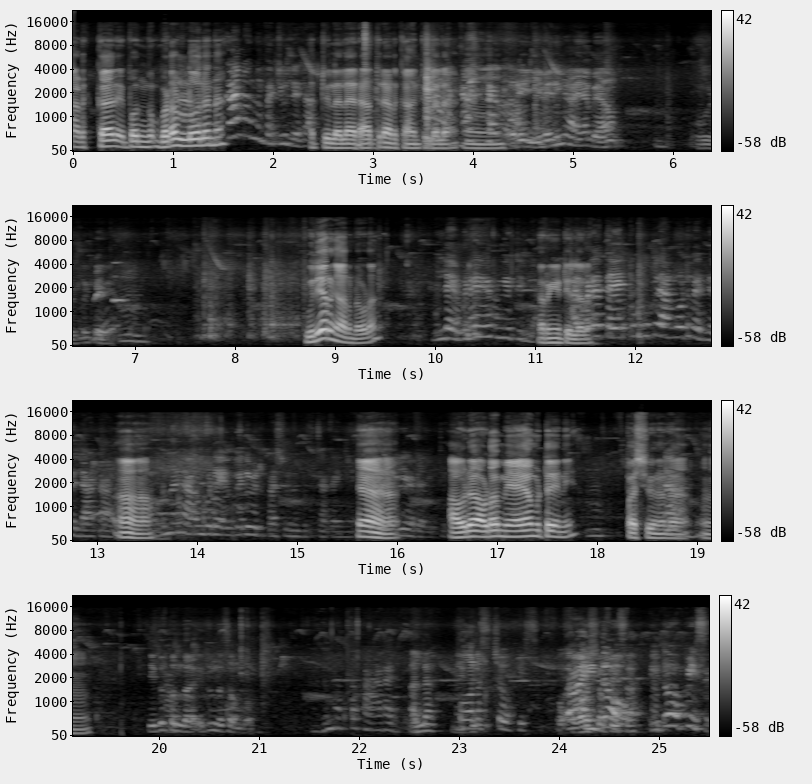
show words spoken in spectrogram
നടക്കാൻ ഇപ്പൊ ഇവിടെ ഉള്ളു തന്നെ? പറ്റൂലല്ലേ. രാത്രി നടക്കാൻ പറ്റൂലല്ലേ? പുലി ഇറങ്ങാറുണ്ടോ അവിടെ? ഇറങ്ങിയിട്ടില്ല ഇറങ്ങിയിട്ടില്ല ഇവിടെ തേക്കുമുക്ക് അങ്ങോട്ട് വരുന്നില്ല ആ. ഏ. അവിടെ അവിടെ മേയാൻ വിട്ടേന് പശുവിനല്ലേ ആ. ഇതിപ്പോ എന്താ ഇതെന്താ സംഭവം? ഇത് മൊത്തം കാടല്ലേ? അല്ല. ആ, ഇതോ ഇത് ഓഫീസ്.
